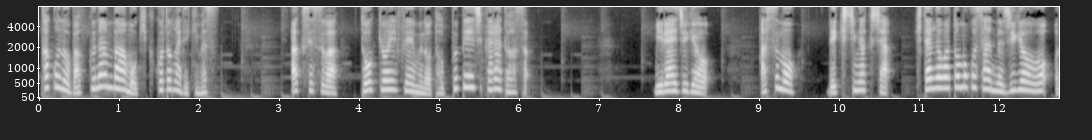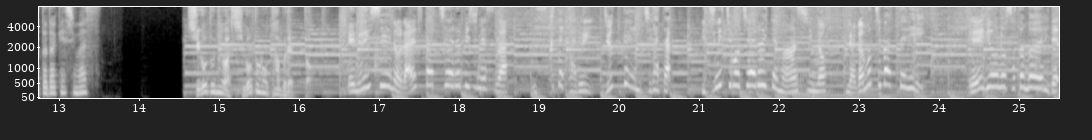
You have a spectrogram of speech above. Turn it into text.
過去のバックナンバーも聞くことができます。アクセスは東京 FM のトップページからどうぞ。未来授業。明日も歴史学者北川智子さんの授業をお届けします。仕事には仕事のタブレット。NEC のライフタッチ R ビジネスは薄くて軽い10.1型1日持ち歩いても安心の長持ちバッテリー営業の外回りで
